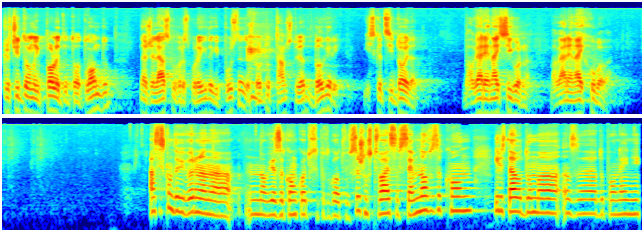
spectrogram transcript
включително и полетите от Лондон, на Желязков разпоредих да ги пусне, защото там стоят българи. Искат си дойдат. България е най-сигурна. България е най-хубава. Аз искам да ви върна на новия закон, който се подготвя. Всъщност това е съвсем нов закон или става дума за допълнение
